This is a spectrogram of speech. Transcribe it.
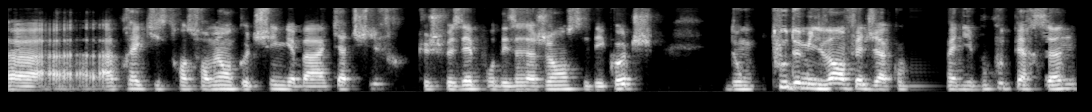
euh, après qui se transformaient en coaching bah, à quatre chiffres que je faisais pour des agences et des coachs. Donc tout 2020, en fait, j'ai accompagné beaucoup de personnes.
